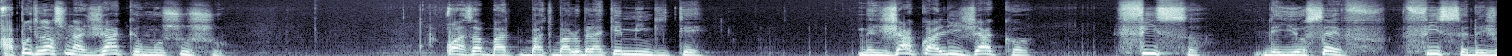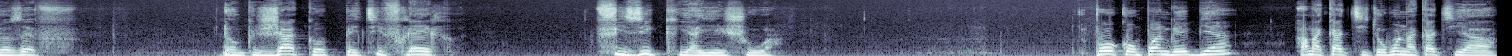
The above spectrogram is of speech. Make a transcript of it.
après toza so na jacques mosusu oyo aza bato balobelake mingi te mais jacques ali jacques fils de yoseph fils de joseph donc jacques petit frère physique ya yeshua mpo comprendre bien ana kati tomona kati ya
